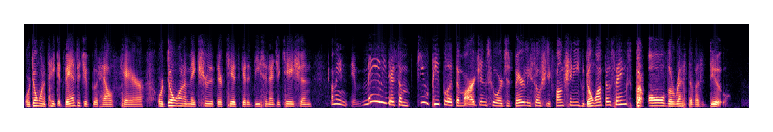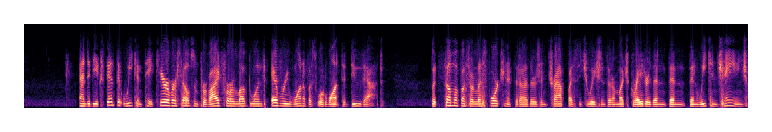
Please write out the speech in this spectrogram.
or don't want to take advantage of good health care or don't want to make sure that their kids get a decent education. I mean, maybe there's some few people at the margins who are just barely socially functioning who don't want those things, but all the rest of us do. And to the extent that we can take care of ourselves and provide for our loved ones, every one of us would want to do that but some of us are less fortunate than others and trapped by situations that are much greater than, than, than we can change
